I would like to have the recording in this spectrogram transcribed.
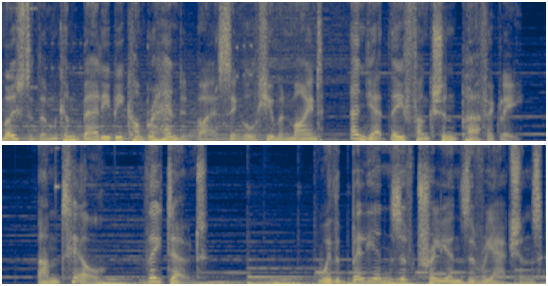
Most of them can barely be comprehended by a single human mind, and yet they function perfectly. Until they don't. With billions of trillions of reactions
